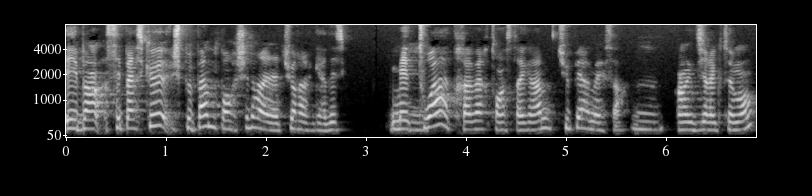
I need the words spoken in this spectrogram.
Eh ben, c'est parce que je peux pas me pencher dans la nature à regarder. Ce... Mais mhm. toi, à travers ton Instagram, tu permets ça mhm. indirectement,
